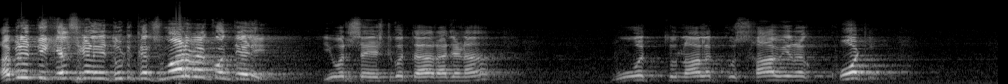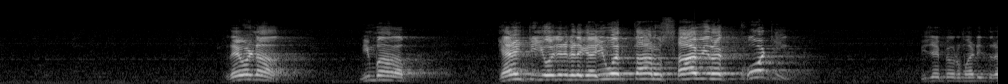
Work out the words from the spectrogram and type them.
ಅಭಿವೃದ್ಧಿ ಕೆಲಸಗಳಲ್ಲಿ ದುಡ್ಡು ಖರ್ಚು ಮಾಡಬೇಕು ಅಂತೇಳಿ. ಈ ವರ್ಷ ಎಷ್ಟು ಗೊತ್ತಾ ರಾಜಣ್ಣ? ಮೂವತ್ತು ನಾಲ್ಕು ಸಾವಿರ ಕೋಟಿ. ರೇವಣ್ಣ, ನಿಮ್ಮ ಗ್ಯಾರಂಟಿ ಯೋಜನೆಗಳಿಗೆ ಐವತ್ತಾರು ಸಾವಿರ ಕೋಟಿ. ಬಿಜೆಪಿ ಅವರು ಮಾಡಿದ್ರ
